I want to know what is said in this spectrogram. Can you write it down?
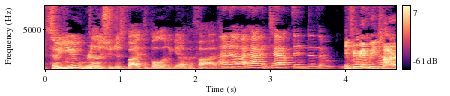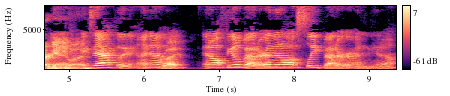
So you really should just bite the bullet and get up at 5. I know I haven't tapped into the. If you're gonna be tired yet. anyway. Exactly, I know. Right. And I'll feel better, and then I'll sleep better, and you know.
